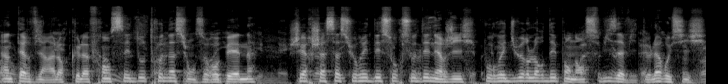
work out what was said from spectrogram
intervient alors que la France et d'autres nations européennes cherchent à s'assurer des sources d'énergie pour réduire leur dépendance vis-à-vis de la Russie.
